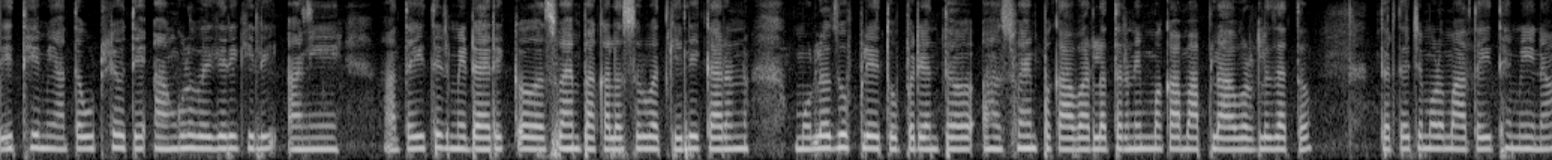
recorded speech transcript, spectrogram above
इथे मी आता उठले होते आंघोळ वगैरे केली आणि आता इथे मी डायरेक्ट स्वयंपाकाला सुरुवात केली. कारण मुलं झोपले तोपर्यंत स्वयंपाक आवरला तर निम्मं काम आपलं आवरलं जातं. तर त्याच्यामुळं मग आता इथे मी ना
